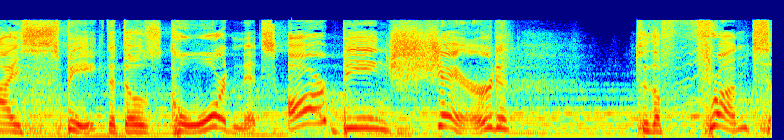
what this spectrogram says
I speak that those coordinates are being shared to the front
